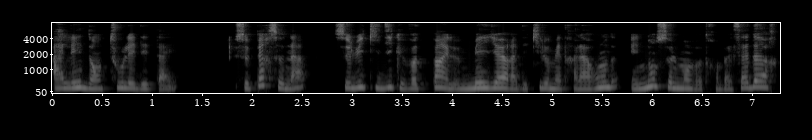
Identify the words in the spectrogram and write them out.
Allez dans tous les détails. Ce persona, celui qui dit que votre pain est le meilleur à des kilomètres à la ronde, est non seulement votre ambassadeur,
